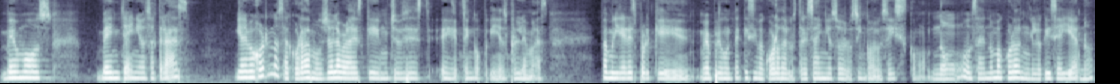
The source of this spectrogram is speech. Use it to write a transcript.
vemos 20 años atrás y a lo mejor nos acordamos. Yo la verdad es que muchas veces eh, tengo pequeños problemas familiares porque me preguntan que si me acuerdo de los tres años o de los cinco o de los seis. Es como, no, o sea, no me acuerdo de lo que hice ayer, ¿no?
